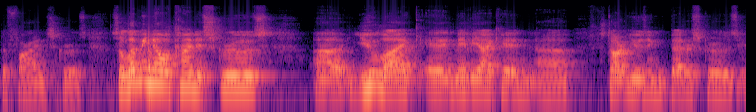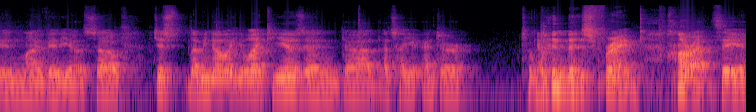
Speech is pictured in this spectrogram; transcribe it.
the fine screws. So let me know what kind of screws uh, you like, and maybe I can uh, start using better screws in my videos. So just let me know what you like to use, and uh, that's how you enter to win this frame. All right, see you.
